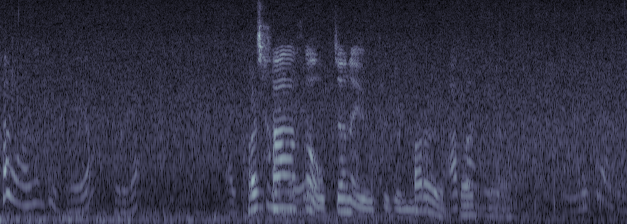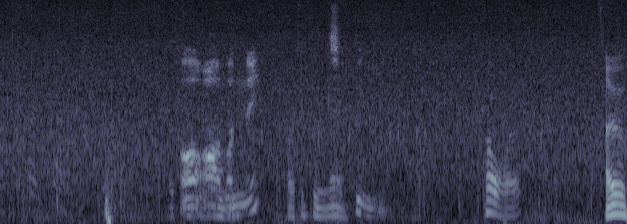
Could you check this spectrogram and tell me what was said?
차로 가는 게 그래요? 우리가? 차가 없잖아요 이쪽에는 차를 아까 걸 아, 아 맞네? 아, 있네. 스크린. 타고 가요? 아유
